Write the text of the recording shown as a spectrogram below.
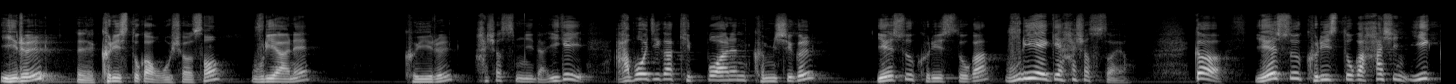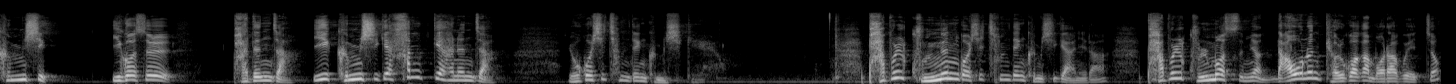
일을 그리스도가 오셔서 우리 안에 그 일을 하셨습니다. 이게 아버지가 기뻐하는 금식을 예수 그리스도가 우리에게 하셨어요. 그러니까 예수 그리스도가 하신 이 금식 이것을 받은 자, 이 금식에 함께 하는 자 이것이 참된 금식이에요. 밥을 굶는 것이 참된 금식이 아니라 밥을 굶었으면 나오는 결과가 뭐라고 했죠?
